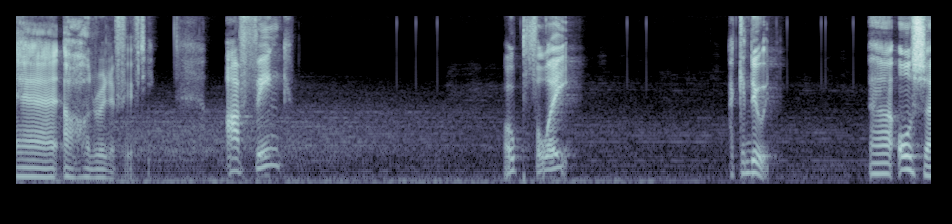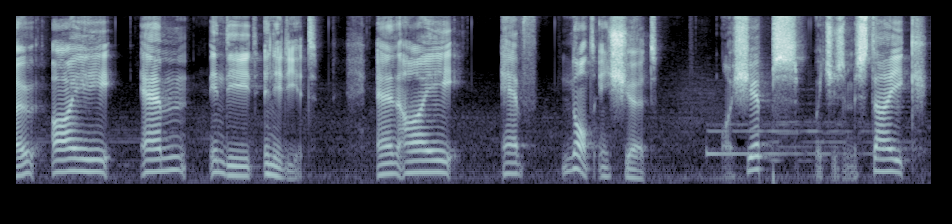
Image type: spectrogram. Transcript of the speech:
And 150. I think, hopefully, I can do it. Uh, also, I am indeed an idiot. And I have not insured my ships, which is a mistake.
